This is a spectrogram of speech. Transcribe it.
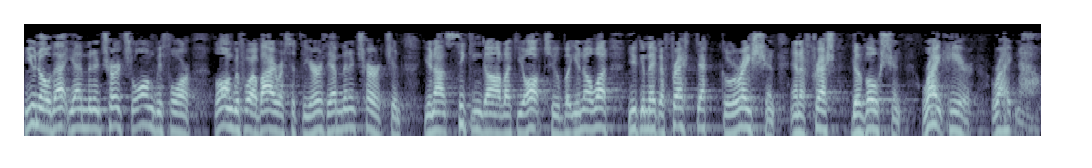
You know that. You haven't been in church long before, long before a virus hit the earth. You haven't been in church and you're not seeking God like you ought to. But you know what? You can make a fresh declaration and a fresh devotion right here, right now.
